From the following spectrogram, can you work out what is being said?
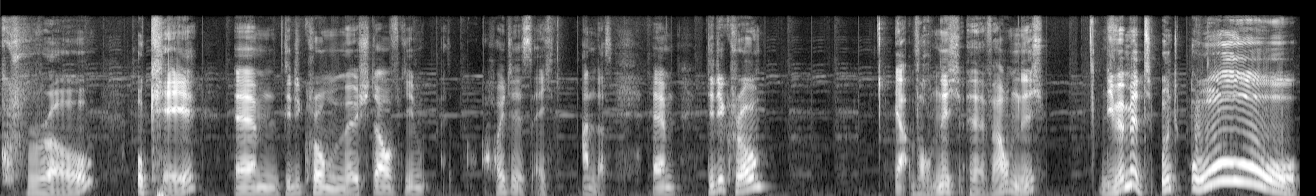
Crow. Okay. Ähm, Diddy Crow möchte auf dem... Heute ist echt anders. Ähm, Diddy Crow. Ja, warum nicht? Äh, warum nicht? Nehmen wir mit. Und, oh!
